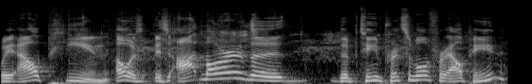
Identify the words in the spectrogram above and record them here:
Wait, Alpine. Oh, is is Otmar the the team principal for Alpine?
